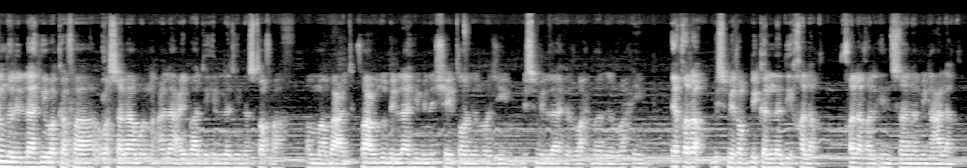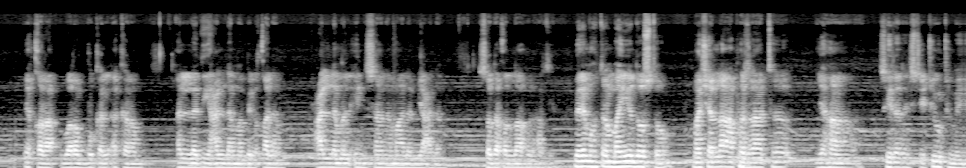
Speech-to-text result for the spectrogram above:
الحمد لله وكفى وسلام على عباده الذين اصطفى. أما بعد فأعوذ بالله من الشيطان الرجيم. بسم الله الرحمن الرحيم. اقرأ باسم ربك الذي خلق. خلق الإنسان من علق. اقرأ وربك الأكرم الذي علم بالقلم. علم الإنسان ما لم يعلم. صدق اللہ العظیم میرے محترم بھائیوں دوستو ماشاءاللہ آپ حضرات یہاں سیرت انسٹیٹیوٹ میں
